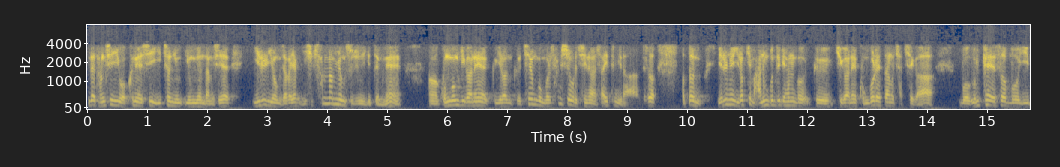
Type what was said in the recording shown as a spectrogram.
근데 당시 이 워크넷이 2006년 당시에 일일 이용자가 약 23만 명 수준이기 때문에 어, 공공기관의 그 이런 그 채용 공고를 상시적으로 진행한 사이트입니다. 그래서 어떤 예를 들면 이렇게 많은 분들이 하는 거 그 기관에 공고를 했다는 것 자체가 뭐 은폐해서 뭐 이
